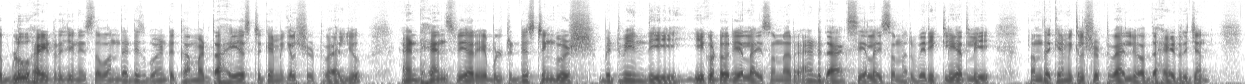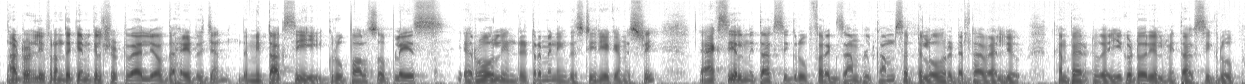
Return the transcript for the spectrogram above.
the blue hydrogen is the one that is going to come at the highest chemical shift value and hence we are able to distinguish between the equatorial isomer and the axial isomer very clearly from the chemical shift value of the hydrogen not only from the chemical shift value of the hydrogen, the methoxy group also plays a role in determining the stereochemistry. The axial methoxy group, for example, comes at a lower delta value compared to a equatorial methoxy group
